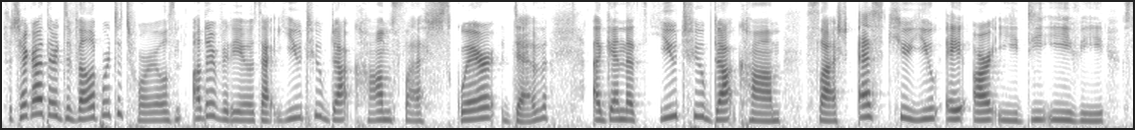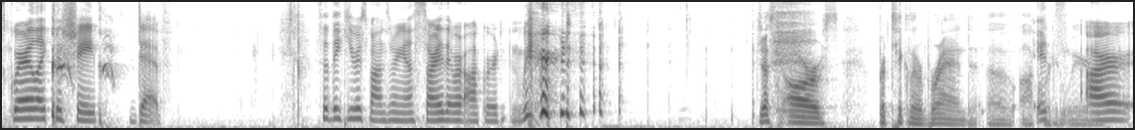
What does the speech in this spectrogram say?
So check out their developer tutorials and other videos at youtube.com slash square dev. Again, that's youtube.com slash S-Q-U-A-R-E-D-E-V, square like the shape, dev. So thank you for sponsoring us. Sorry that we're awkward and weird. Just our particular brand of awkward it's and weird. our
